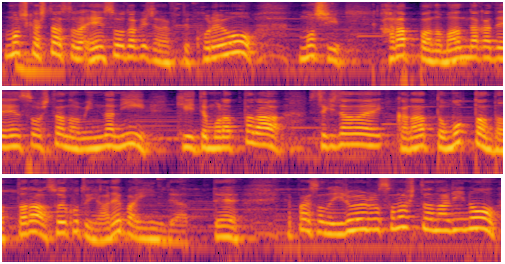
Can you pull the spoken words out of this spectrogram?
もしかしたらそれは演奏だけじゃなくてこれをもし原っぱの真ん中で演奏したのをみんなに聞いてもらったら素敵じゃないかなって思ったんだったらそういうことをやればいいんであってやっぱりそのいろいろその人なりの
